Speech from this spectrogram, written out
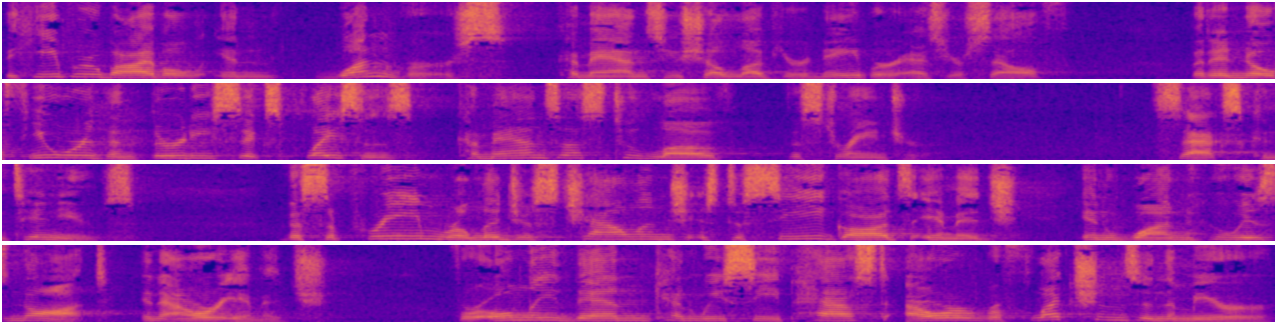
the Hebrew Bible in one verse commands you shall love your neighbor as yourself, but in no fewer than 36 places commands us to love the stranger. Sacks continues The supreme religious challenge is to see God's image in one who is not in our image. For only then can we see past our reflections in the mirror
